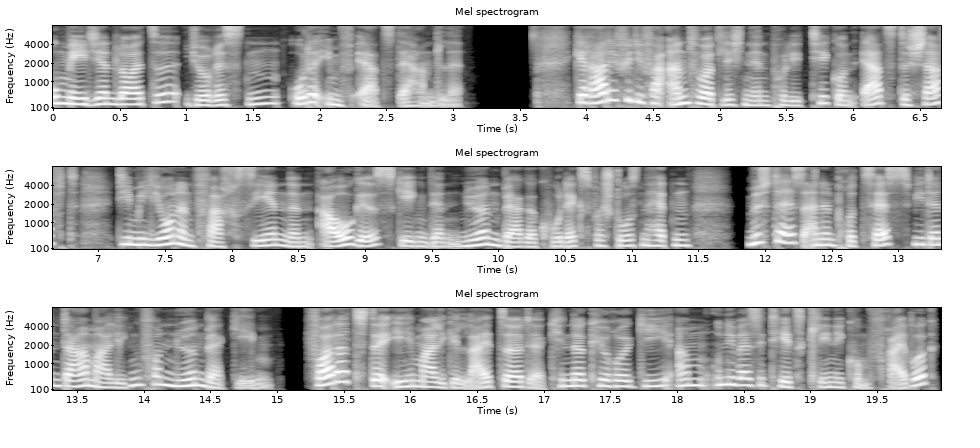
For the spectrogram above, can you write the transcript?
um Medienleute, Juristen oder Impfärzte handele. Gerade für die Verantwortlichen in Politik und Ärzteschaft, die millionenfach sehenden Auges gegen den Nürnberger Kodex verstoßen hätten, müsste es einen Prozess wie den damaligen von Nürnberg geben, fordert der ehemalige Leiter der Kinderchirurgie am Universitätsklinikum Freiburg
